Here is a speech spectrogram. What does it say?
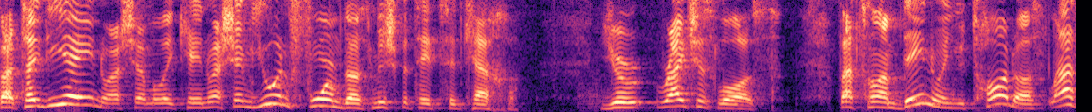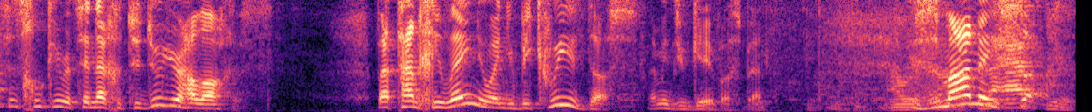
Hashem Hashem, you informed us mishpatei tzidkecha, your righteous laws. V'atalamdeinu, and you taught us lasis chuki ritzenecha to do your halachas. V'tanchilenu, and you bequeathed us. That means you gave us, Ben. Zmane gonna sa- ask you.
